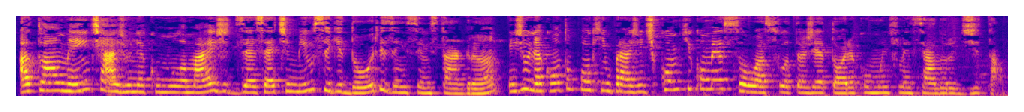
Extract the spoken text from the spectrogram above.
Atualmente, a Júnia acumula mais de 17 mil seguidores em seu Instagram. E, Júnia, conta um pouquinho pra gente como que começou a sua trajetória como influenciadora digital.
